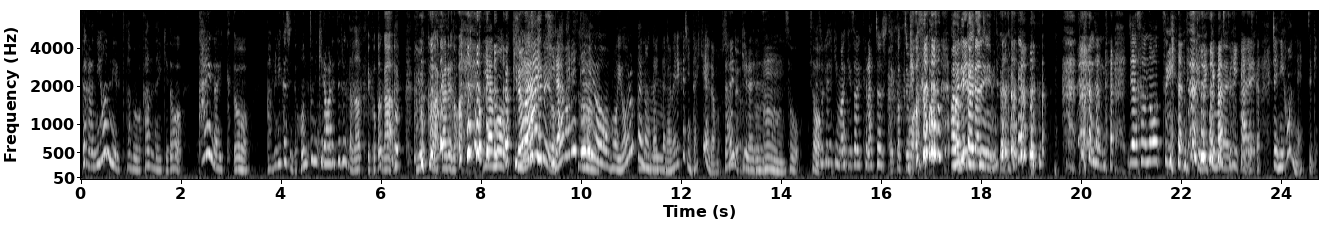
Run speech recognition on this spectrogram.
だから日本にいると多分わかんないけど海外行くと、うんアメリカ人って本当に嫌われてるんだなってことがよくわかるの いやもう 嫌われてるよ嫌われてるよ。もうヨーロッパなんか行ったらアメリカ人大嫌いだもん。大嫌いです、うん。そうそうで時々巻き添え食らっちゃうしてこっちも アメリカ人みたいなそうなんだ。じゃあその次なんですけど行きます。はい次行っていいですか？じゃあ日本ね次。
